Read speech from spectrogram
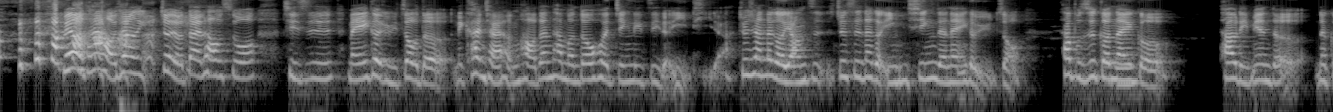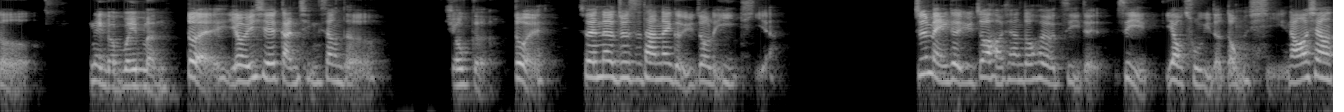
没有，他好像就有带到说，其实每一个宇宙的你看起来很好，但他们都会经历自己的议题啊。就像那个杨紫，就是那个影星的那一个宇宙，他不是跟那个他里面的那个那个威门对有一些感情上的纠葛，对。所以那就是他那个宇宙的议题啊，就是每一个宇宙好像都会有自己的自己要处理的东西。然后像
